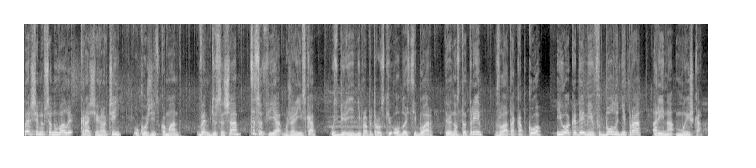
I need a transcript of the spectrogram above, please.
першими вшанували кращі гравчинь у кожній з команд. В МДЮ США це Софія Можарівська, у збірній Дніпропетровської області Буар 93 Злата Капко і у Академії футболу Дніпра Аріна Мишка.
